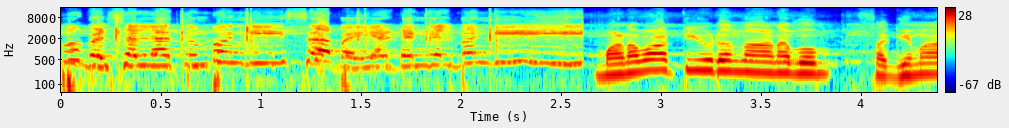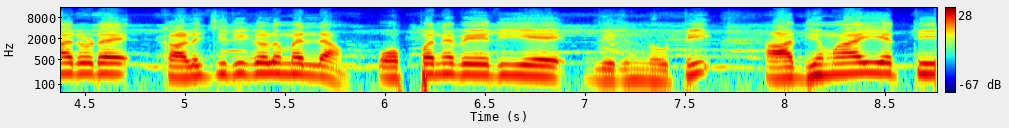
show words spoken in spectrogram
പുകൾ സല്ലാത്തും പങ്കി സഭയടങ്ങൽ ഭംഗി. മണവാട്ടിയുടെ നാണവും സഖിമാരുടെ കളിച്ചിരികളുമെല്ലാം ഒപ്പനവേദിയെ വിരുന്നൂട്ടി. ആദ്യമായി എത്തി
